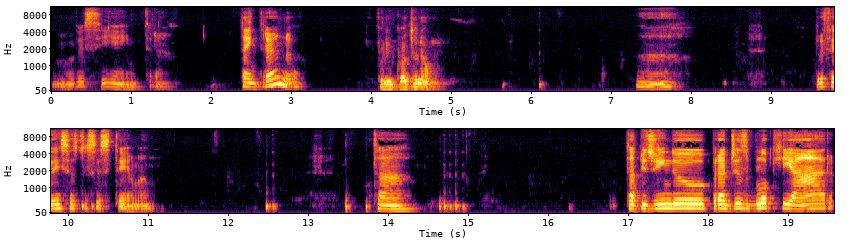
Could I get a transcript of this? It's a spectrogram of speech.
Vamos ver se entra. Tá entrando? Por enquanto, não. Ah. Preferências do sistema. Tá. Tá pedindo para desbloquear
